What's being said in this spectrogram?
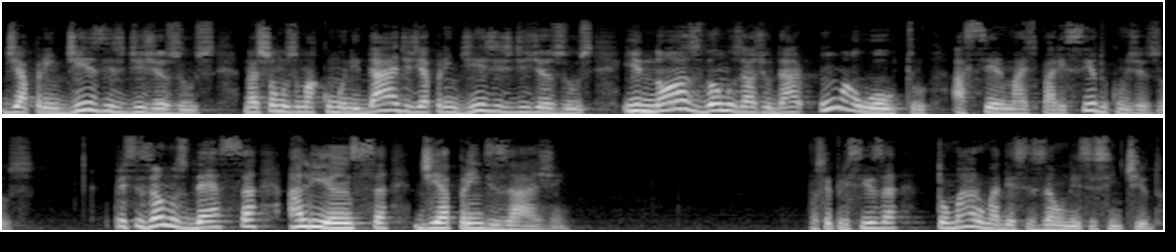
de aprendizes de Jesus, nós somos uma comunidade de aprendizes de Jesus e nós vamos ajudar um ao outro a ser mais parecido com Jesus. Precisamos dessa aliança de aprendizagem. Você precisa tomar uma decisão nesse sentido.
